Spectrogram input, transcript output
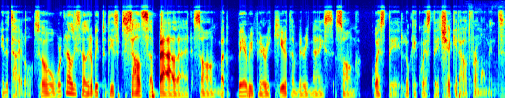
in the title. So we're gonna listen a little bit to this salsa ballad song, but very, very cute and very nice song. Cueste lo que cueste. Check it out for a moment.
